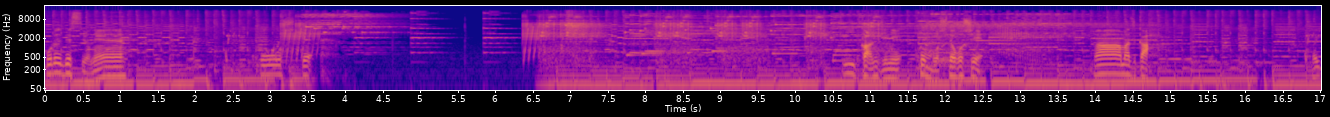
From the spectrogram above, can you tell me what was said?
これですよね。こうして。いい感じにコンボしてほしい。あーマジか。はい。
